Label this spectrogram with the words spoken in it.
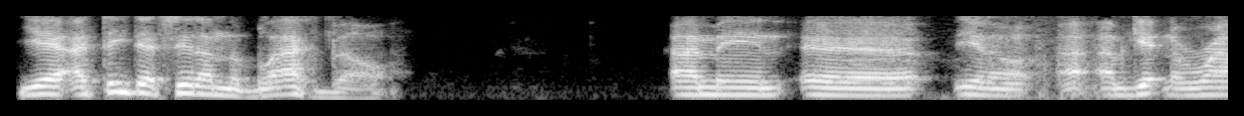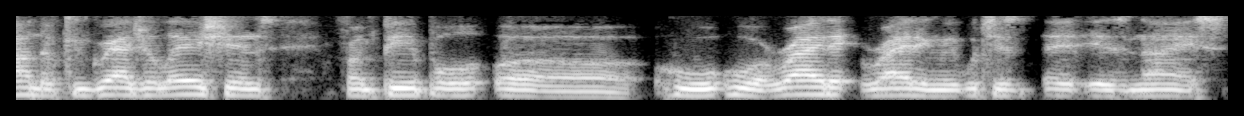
Yeah, I think that's it on the black belt. I mean, uh, you know, I, am getting a round of congratulations from people uh, who who are writing writing me, which is is nice.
